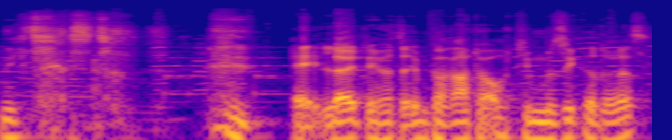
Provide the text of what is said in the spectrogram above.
Nichtsdestotrotz... Ey, Leute, hört der Imperator auch die Musik oder was?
